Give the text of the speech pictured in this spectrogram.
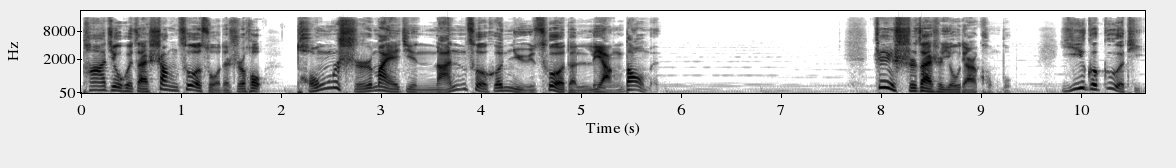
他就会在上厕所的时候同时迈进男厕和女厕的两道门。这实在是有点恐怖，一个个体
